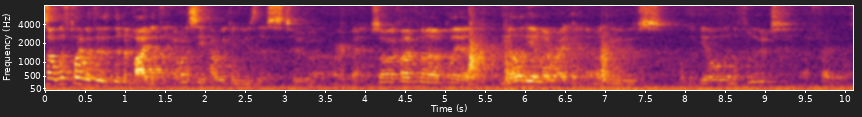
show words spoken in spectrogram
So let's play with the, the divided thing. I want to see how we can use this to uh, our advantage. So if I'm going to play a melody in my right hand, I might use the viol and the flute. Let's try this.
